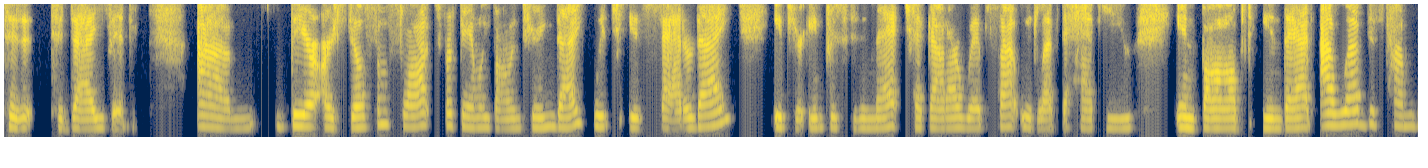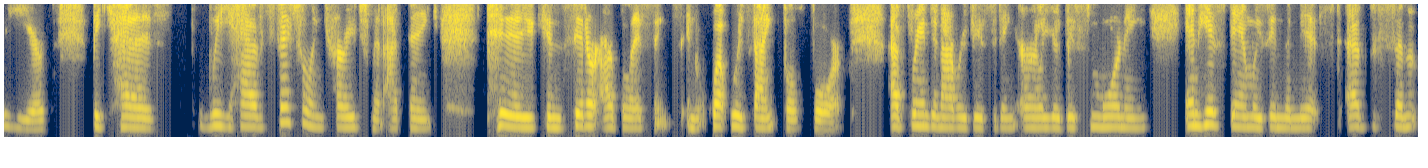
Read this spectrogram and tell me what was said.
to to david. Um, there are still some slots for Family Volunteering Day, which is If you're interested in that, check out our website. We'd love to have you involved in that. I love this time of the year because we have special encouragement, I think, to consider our blessings and what we're thankful for. A friend and I were visiting earlier this morning, and his family's in the midst of some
